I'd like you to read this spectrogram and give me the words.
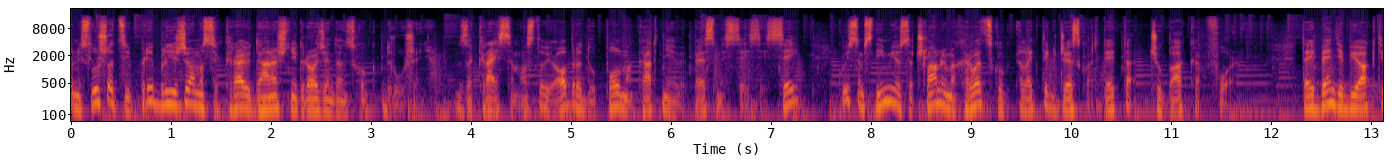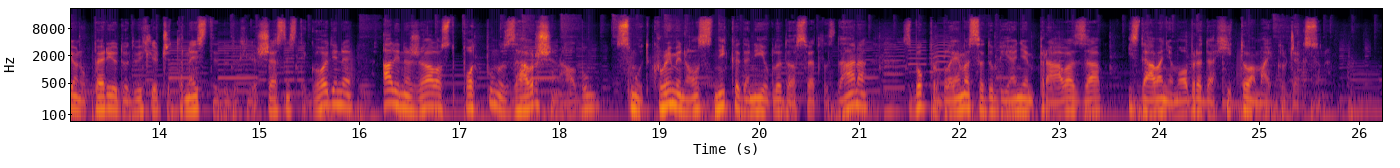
Poštovni slušalci, približavamo se kraju današnjeg rođendanskog druženja. Za kraj sam ostavio obradu Paul McCartneyjeve pesme Say Say Say, koju sam snimio sa članovima hrvatskog Electric Jazz kvarteta Chewbacca 4. Taj bend je bio aktivan u periodu od 2014. do 2016. godine, ali nažalost potpuno završen album Smooth Criminals nikada nije ugledao svetlost dana zbog problema sa dobijanjem prava za izdavanjem obrada hitova Michael Jacksona.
